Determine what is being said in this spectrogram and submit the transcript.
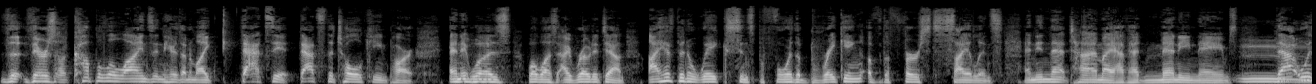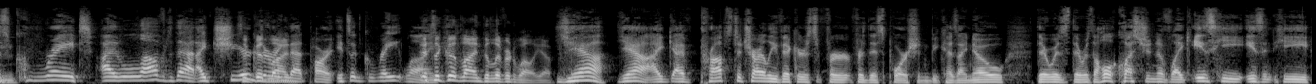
the there's a couple of lines in here that I'm like, that's it, that's the Tolkien part, and Mm-hmm. it was what was it? I wrote it down. I have been awake since before the breaking of the first silence, and in that time I have had many names. That was great. I loved that. I cheered Mm. during line. that part. It's a great line. It's a good line delivered well, yeah. Yeah, yeah. I, I have props to Charlie Vickers for for this portion because I know there was there was a whole question of like, is he, isn't he?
